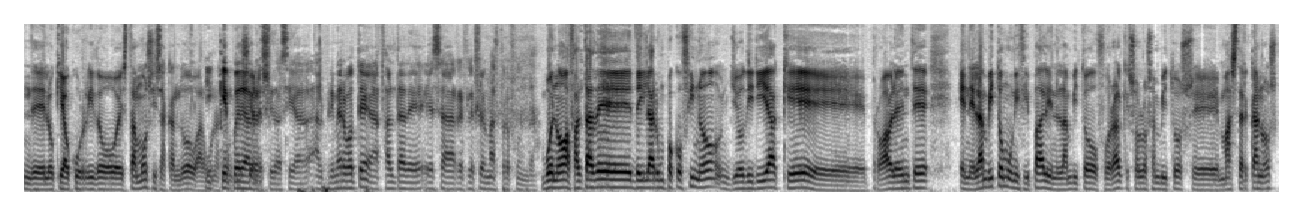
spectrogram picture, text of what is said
de lo que ha ocurrido estamos y sacando algunas ¿Y qué puede haber sido así al primer bote, a falta de esa reflexión más profunda? Bueno, a falta de, de hilar un poco fino, yo diría que probablemente en el ámbito municipal y en el ámbito foral, que son los ámbitos eh, más cercanos,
